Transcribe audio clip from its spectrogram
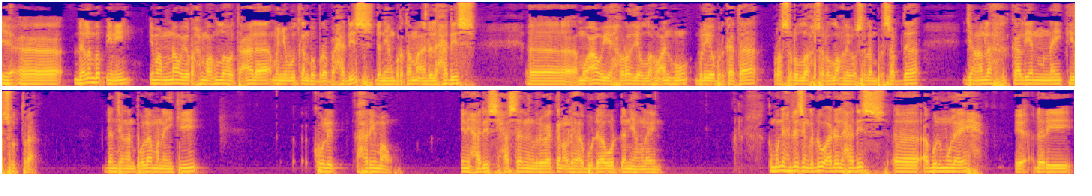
Ya, uh, dalam bab ini Imam Nawawi rahimahullah taala menyebutkan beberapa hadis dan yang pertama adalah hadis uh, Muawiyah radhiyallahu anhu beliau berkata Rasulullah shallallahu alaihi wasallam bersabda janganlah kalian menaiki sutra dan jangan pula menaiki kulit harimau. Ini hadis Hasan yang diriwayatkan oleh Abu Dawud dan yang lain. Kemudian hadis yang kedua adalah hadis uh, Abul Mulaih ya, dari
